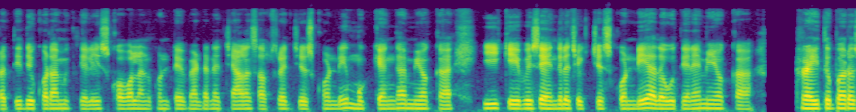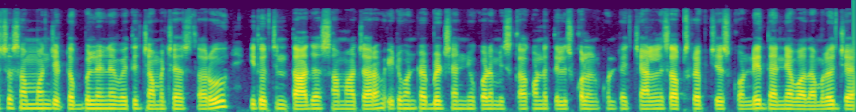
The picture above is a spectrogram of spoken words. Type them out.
ప్రతిదీ కూడా మీకు తెలుసుకోవాలనుకుంటే వెంటనే ఛానల్ సబ్స్క్రైబ్ చేసుకోండి. ముఖ్యంగా మీ యొక్క ఈ కేబీసీ ఇందులో చెక్ చేసుకోండి. అది అవుతేనే మీ యొక్క రైతు భరోసా సంబంధించి అయితే జమ చేస్తారు. ఇది వచ్చిన తాజా సమాచారం. ఇటువంటి అప్డేట్స్ అన్నీ కూడా మిస్ కాకుండా తెలుసుకోవాలనుకుంటే ఛానల్‌ని సబ్స్క్రైబ్ చేసుకోండి. ధన్యవాదములు. జై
